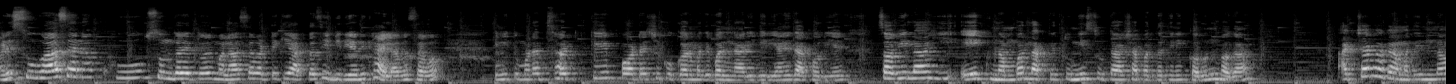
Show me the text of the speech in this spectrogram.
आणि सुवास आहे ना खूप सुंदर येतोय. मला असं वाटतं की आत्ताच ही बिर्याणी खायला बसावं. मी तुम्हाला झटके पट अशी कुकरमध्ये बनणारी बिर्याणी दाखवली आहे. चवीला ही एक नंबर लागते तुम्ही सुद्धा अशा पद्धतीने करून बघा. आजच्या भागामध्ये न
